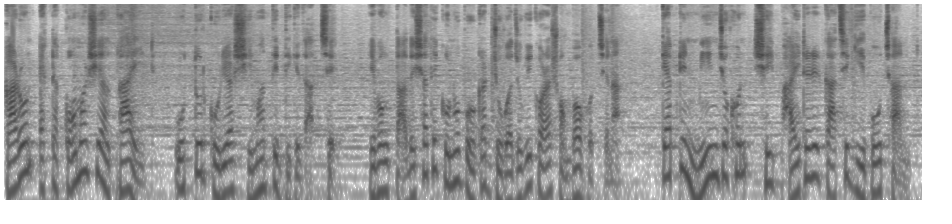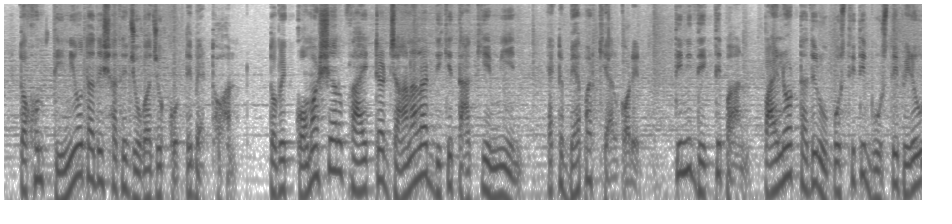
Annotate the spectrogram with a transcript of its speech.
কারণ একটা কমার্শিয়াল ফ্লাইট উত্তর কোরিয়ার সীমান্তের দিকে যাচ্ছে এবং তাদের সাথে কোনো প্রকার যোগাযোগই করা সম্ভব হচ্ছে না। ক্যাপ্টেন মিন যখন সেই ফাইটারের কাছে গিয়ে পৌঁছান, তখন তিনিও তাদের সাথে যোগাযোগ করতে ব্যর্থ হন। তবে কমার্শিয়াল ফ্লাইটটার জানালার দিকে তাকিয়ে মিন একটা ব্যাপার খেয়াল করেন। তিনি দেখতে পান, পাইলট তাদের উপস্থিতি বুঝতে পেরেও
